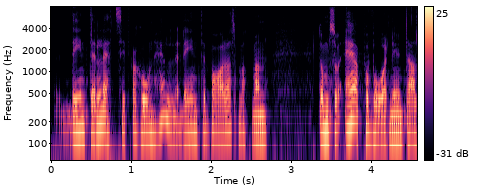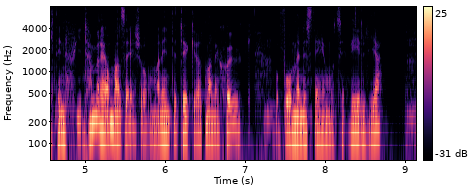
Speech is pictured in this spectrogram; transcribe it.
det är inte en lätt situation heller. Det är inte bara som att man de som är på vården är inte alltid nöjda med det om man säger så. Om man inte tycker att man är sjuk Mm. och får medicinering mot sin vilja. Mm.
